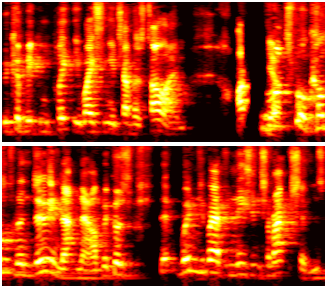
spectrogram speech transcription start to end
we could be completely wasting each other's time. I'm yeah. much more confident doing that now because when you're having these interactions,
